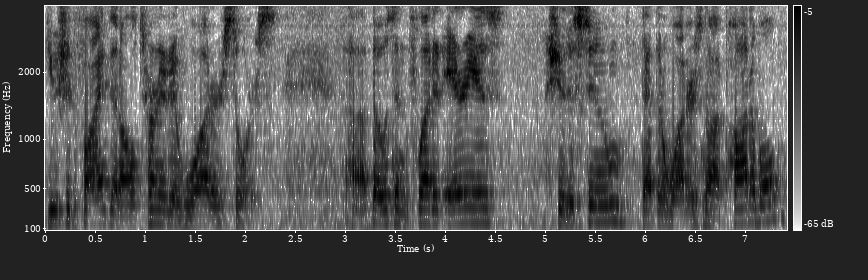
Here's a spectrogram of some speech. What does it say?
you should find an alternative water source. Uh, Those in flooded areas should assume that their water is not potable.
